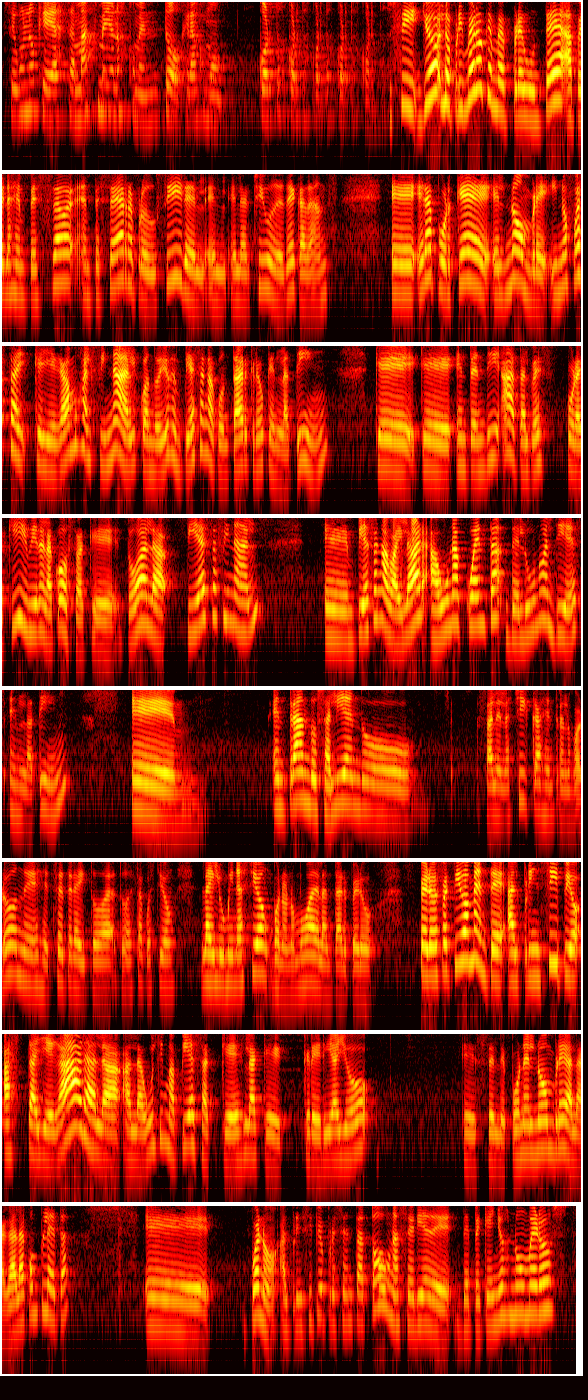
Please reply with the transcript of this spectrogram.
Según lo que hasta Max medio nos comentó, que eran como cortos, cortos, cortos, cortos, cortos. Sí, yo lo primero que me pregunté apenas empecé, empecé a reproducir el, el, archivo de Decadence eh, era por qué el nombre, y no fue hasta que llegamos al final, cuando ellos empiezan a contar, creo que en latín, que, que entendí, ah, tal vez por aquí viene la cosa, que toda la pieza final eh, empiezan a bailar a una cuenta del 1 al 10 en latín. Eh, entrando, saliendo, salen las chicas, entran los varones, etcétera, y toda, toda esta cuestión. La iluminación, bueno, no me voy a adelantar, pero, pero efectivamente, al principio, hasta llegar a la, a la última pieza, que es la que creería yo eh, se le pone el nombre a la gala completa, eh, bueno, al principio presenta toda una serie de, de pequeños números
